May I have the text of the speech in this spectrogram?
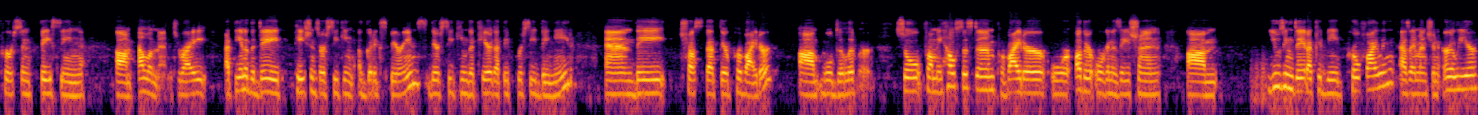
person facing um, element, right? At the end of the day, patients are seeking a good experience. They're seeking the care that they perceive they need, and they trust that their provider um, will deliver. So, from a health system, provider, or other organization, um, using data could be profiling, as I mentioned earlier.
